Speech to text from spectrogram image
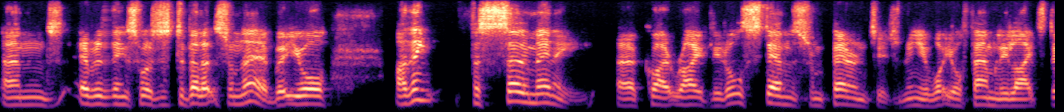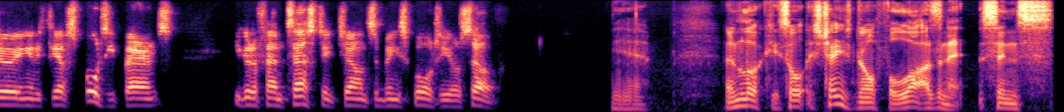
and everything sort of just develops from there. But you're, I think, for so many, uh, quite rightly, it all stems from parentage. Mean, you know, what your family likes doing, and if you have sporty parents, you've got a fantastic chance of being sporty yourself. Yeah, and look, it's all it's changed an awful lot, hasn't it, since.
